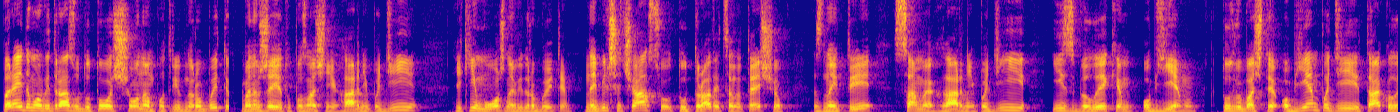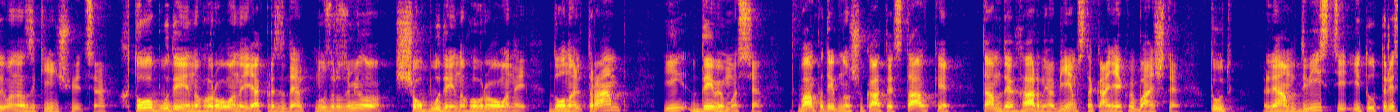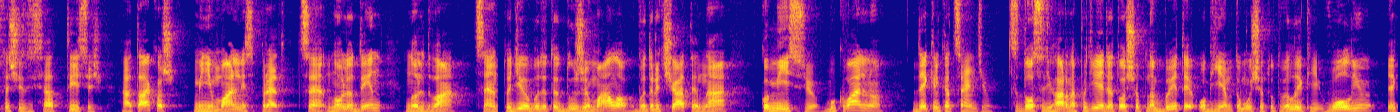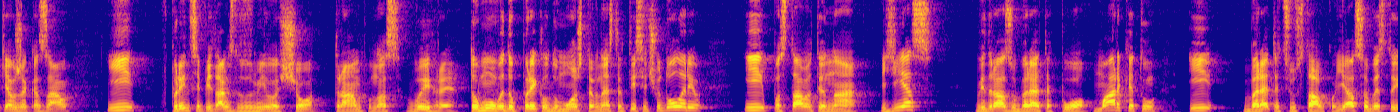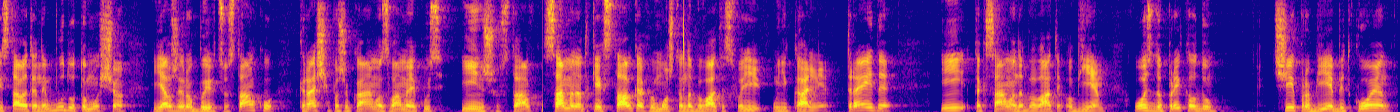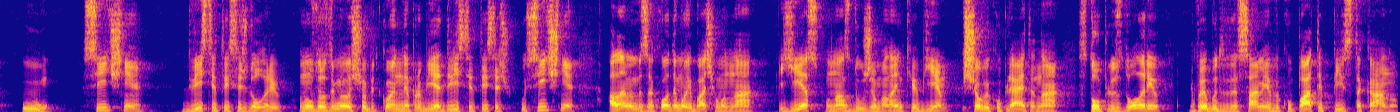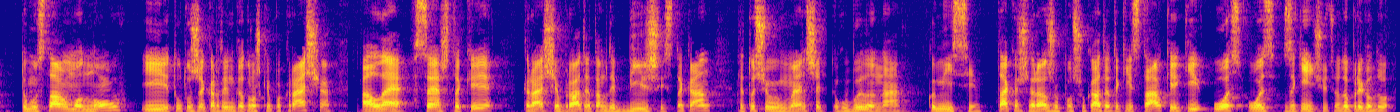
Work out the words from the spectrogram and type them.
Перейдемо відразу до того, що нам потрібно робити. У мене вже є тут позначені гарні події, які можна відробити. Найбільше часу тут тратиться на те, щоб знайти саме гарні події із великим об'ємом. Тут ви бачите об'єм події та коли вона закінчується. Хто буде інаугурований як президент? Ну зрозуміло, що буде інаугурований Дональд Трамп, і дивимося. Вам потрібно шукати ставки там, де гарний об'єм стакані, як ви бачите. Тут лям 200 і тут 360 тисяч, а також мінімальний спред. Це 0,1-0,2 цент. Тоді ви будете дуже мало витрачати на комісію, буквально декілька центів. Це досить гарна подія для того, щоб набити об'єм, тому що тут великий волюм, як я вже казав, і в принципі так зрозуміло, що Трамп у нас виграє. Тому ви, до прикладу, можете внести 1000 доларів і поставити на ЄС, відразу берете по маркету і берете цю ставку. Я особисто її ставити не буду, тому що я вже робив цю ставку. Краще пошукаємо з вами якусь іншу ставку. Саме на таких ставках ви можете набивати свої унікальні трейди і так само набивати об'єм. Ось, до прикладу, чи проб'є біткоін у січні 200 тисяч доларів. Ну, зрозуміло, що біткоін не проб'є 200 тисяч у січні, але ми заходимо і бачимо на ЄС у нас дуже маленький об'єм. Якщо ви купляєте на 100 плюс доларів, ви будете самі викупати пів стакану. Тому ставимо no, і тут уже картинка трошки покраща, але все ж таки краще брати там, де більший стакан, для того, щоб ви менше губили на комісії. Також раджу пошукати такі ставки, які ось-ось закінчуються. До прикладу,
